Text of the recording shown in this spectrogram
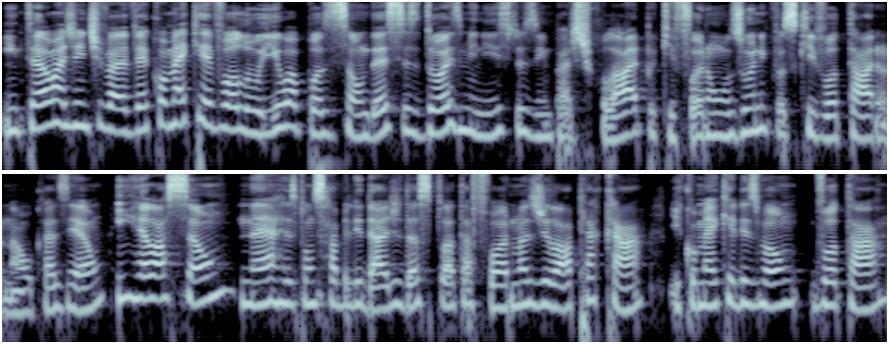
Então a gente vai ver como é que evoluiu a posição desses dois ministros em particular, porque foram os únicos que votaram na ocasião, em relação né, à responsabilidade das plataformas de lá para cá e como é que eles vão votar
